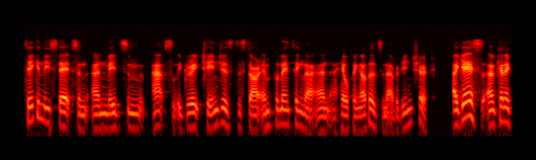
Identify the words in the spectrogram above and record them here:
taken these steps and, and made some absolutely great changes to start implementing that and helping others in Aberdeenshire. I guess I'm kind of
